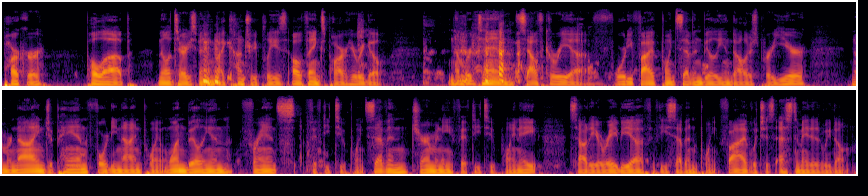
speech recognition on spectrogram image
Parker, pull up military spending by country, please. Oh, thanks, Par. Here we go. Number 10, South Korea, $45.7 billion per year. Number 9, Japan, 49.1 billion. France, 52.7. Germany, 52.8. Saudi Arabia, 57.5, which is estimated. We don't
